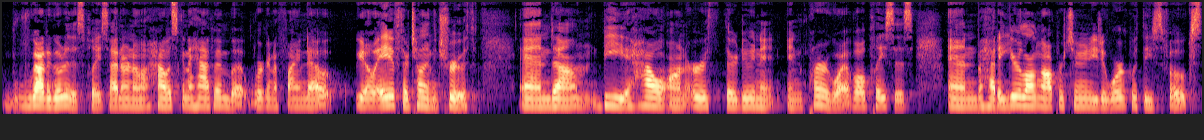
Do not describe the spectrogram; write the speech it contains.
"We've got to go to this place. I don't know how it's going to happen, but we're going to find out. You know, a if they're telling the truth, and um, B, how on earth they're doing it in Paraguay, of all places. And I had a year long opportunity to work with these folks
